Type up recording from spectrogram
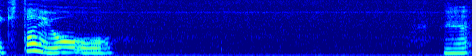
行きたいよ。ね。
